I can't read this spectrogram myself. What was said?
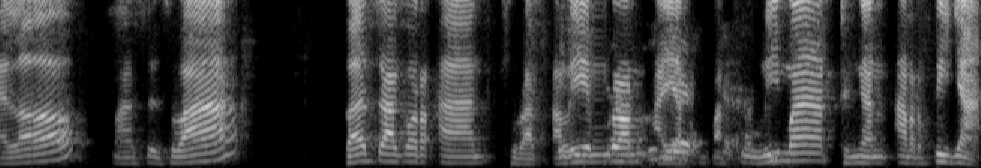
Halo, mahasiswa. Baca Quran surat Ali Imran ayat 45 dengan artinya.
